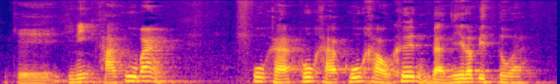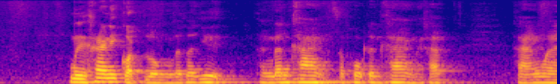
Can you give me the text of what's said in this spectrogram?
โอเค ทีนี้ขาคู่บ้าง คู่ขาคู่ขาคู่เข่าขึ้น แบบนี้แล้วบิดตัว มือข้างนี้กดลงแล้วก็ยืดทางด้านข้าง สะโพกด้านข้างนะครับค้างไว้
